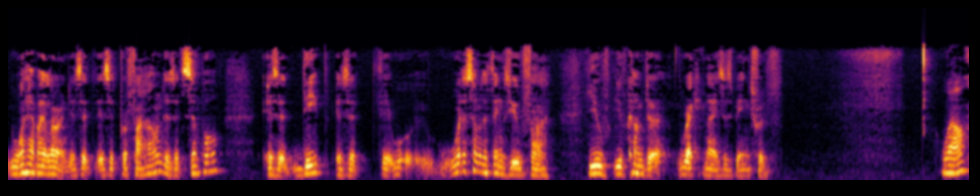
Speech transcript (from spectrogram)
what have I learned? Is it is it profound? Is it simple? Is it deep? Is it what are some of the things you've uh, you've you've come to recognize as being truth? Well,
